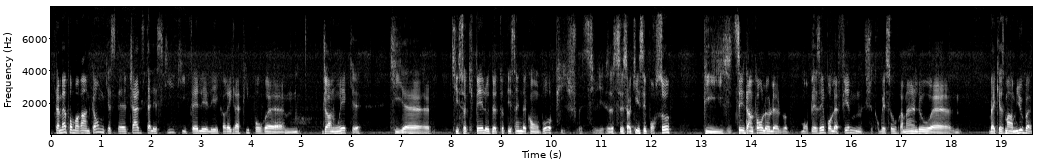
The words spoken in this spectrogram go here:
justement pour me rendre compte que c'était Chad Staleski qui fait les, chorégraphies pour euh, John Wick, qui, qui s'occupait de toutes les scènes de combat. Puis c'est ok, c'est pour ça. Puis, tu sais, dans le fond, mon plaisir pour le film, j'ai trouvé ça vraiment là, euh, ben, quasiment mieux. Ben,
